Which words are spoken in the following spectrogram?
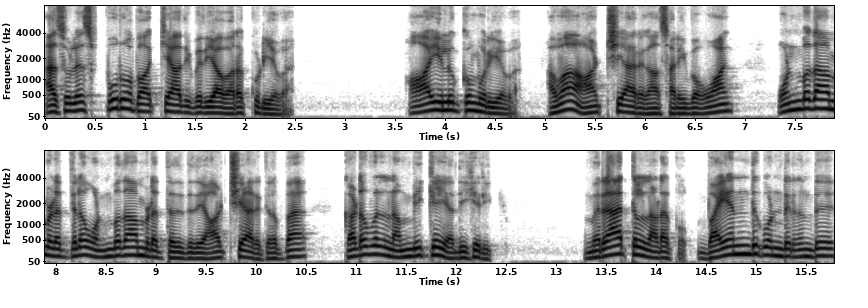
அஸ் வெல் அஸ் பூர்வ பாக்கியாதிபதியாக வரக்கூடியவன். ஆயுளுக்கும் உரியவன். அவன் ஆட்சியாக இருக்கான் சனி பகவான். ஒன்பதாம் இடத்துல ஒன்பதாம் இடத்ததிபதி ஆட்சியாக இருக்கிறப்ப கடவுள் நம்பிக்கை அதிகரிக்கும். மிராக்கள் நடக்கும். பயந்து கொண்டிருந்து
